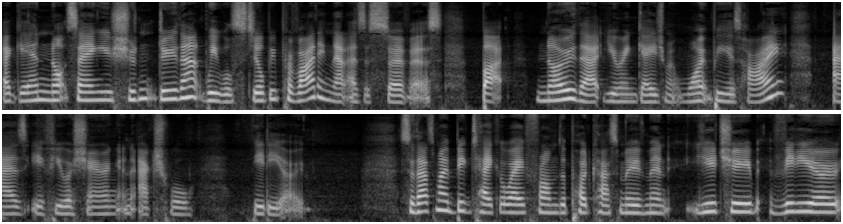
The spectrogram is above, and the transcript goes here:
Again, not saying you shouldn't do that. We will still be providing that as a service, but know that your engagement won't be as high as if you are sharing an actual video. So that's my big takeaway from the podcast movement. YouTube video,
